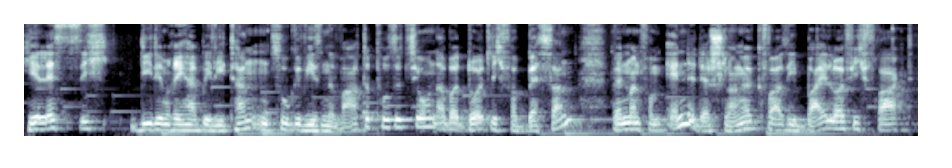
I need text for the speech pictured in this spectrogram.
Hier lässt sich die dem Rehabilitanten zugewiesene Warteposition aber deutlich verbessern, wenn man vom Ende der Schlange quasi beiläufig fragt,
